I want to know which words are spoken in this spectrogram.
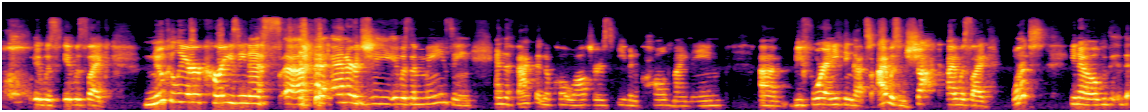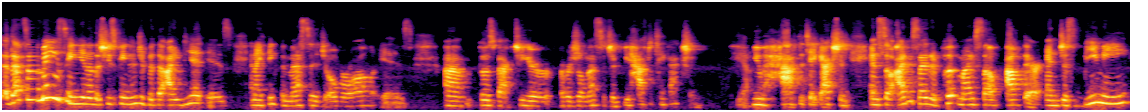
it was, it was like nuclear craziness uh, energy. It was amazing. And the fact that Nicole Walters even called my name um, before anything got, so I was in shock. I was like, what? You know, th- that's amazing, you know, that she's paying attention. But the idea is, and I think the message overall is, um, goes back to your original message of you have to take action. Yeah. You have to take action. And so I decided to put myself out there and just be me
